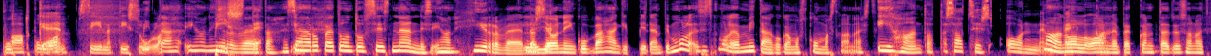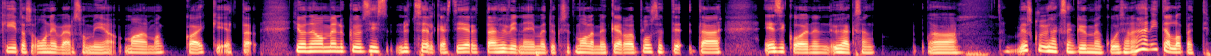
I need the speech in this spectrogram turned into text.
putkeen Apua. siinä tisulla. Mitä? Ihan hirveetä. Ja sehän Joo. rupeaa tuntua siis nännis ihan hirveelle No se- jo niin kuin vähänkin pidempi. Mulle, siis mulla ei ole mitään kokemusta kummastakaan näistä. Ihan totta, sä oot siis onnen Mä oon ollut onnen Pekka. Nyt täytyy sanoa, että kiitos universumi ja maailman kaikki. Että jo ne on mennyt kyllä siis nyt selkeästi erittäin hyvin ne imetykset molemmilla kerroilla. Plus, että tämä esikoinen yhdeksän, äh, joskus 90 kuisena, hän itse lopetti.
